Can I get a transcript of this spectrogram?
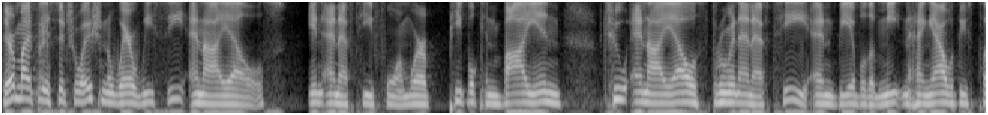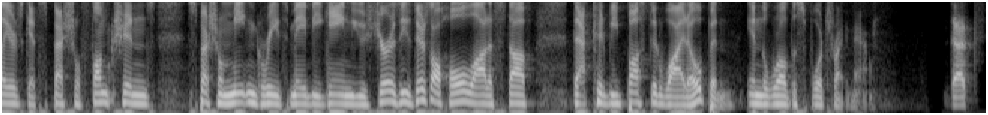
there might be a situation where we see NILs in NFT form where people can buy in to NILs through an NFT and be able to meet and hang out with these players, get special functions, special meet and greets, maybe game used jerseys. There's a whole lot of stuff that could be busted wide open in the world of sports right now. That's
